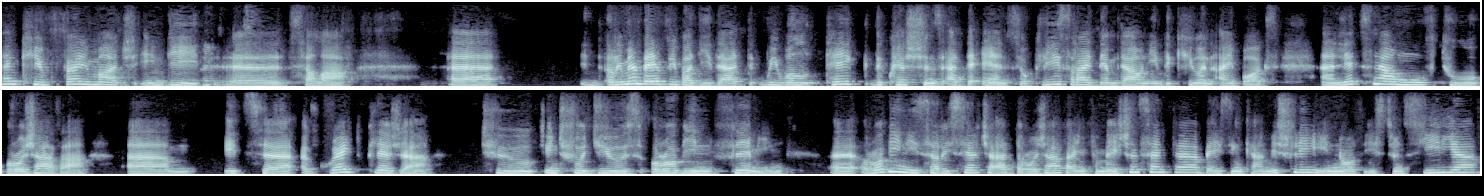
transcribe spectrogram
thank you very much indeed, uh, Salah. Uh, remember everybody that we will take the questions at the end, so please write them down in the Q&A box. And let's now move to Rojava. Um, it's uh, a great pleasure to introduce Robin Fleming. Uh, Robin is a researcher at the Rojava Information Center based in Kamishli in northeastern Syria.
